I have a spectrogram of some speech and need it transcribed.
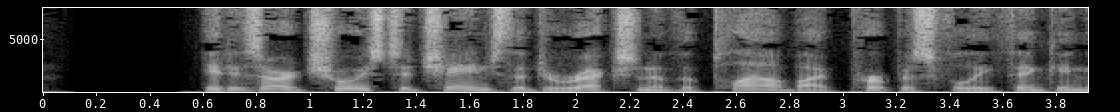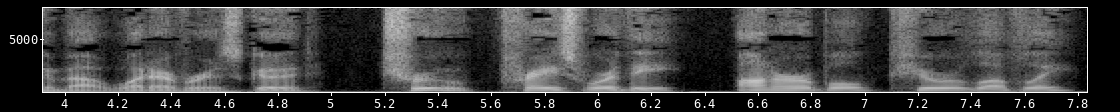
It is our choice to change the direction of the plow by purposefully thinking about whatever is good, true, praiseworthy, honorable, pure, lovely,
